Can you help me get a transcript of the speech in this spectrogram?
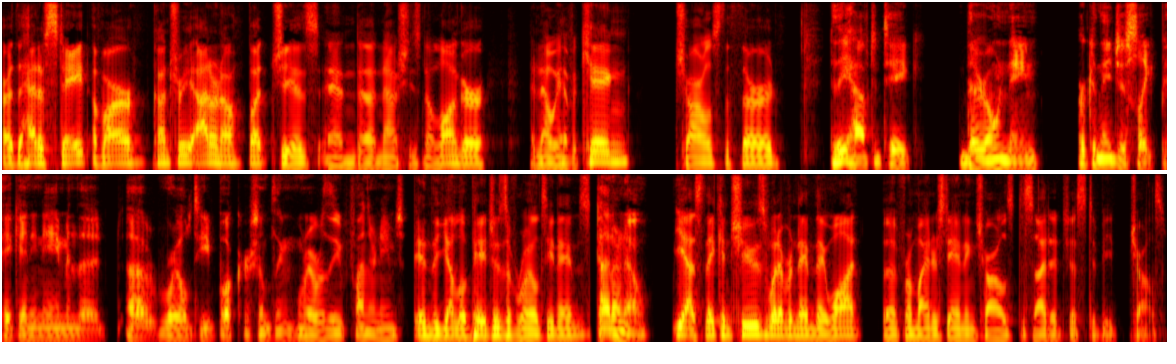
or the head of state of our country. I don't know, but she is, and uh, now she's no longer. And now we have a king, Charles III. Do they have to take their own name, or can they just like pick any name in the uh, royalty book or something, wherever they find their names? in the yellow pages of royalty names. I don't know. Yes, they can choose whatever name they want. Uh, from my understanding, Charles decided just to be Charles.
